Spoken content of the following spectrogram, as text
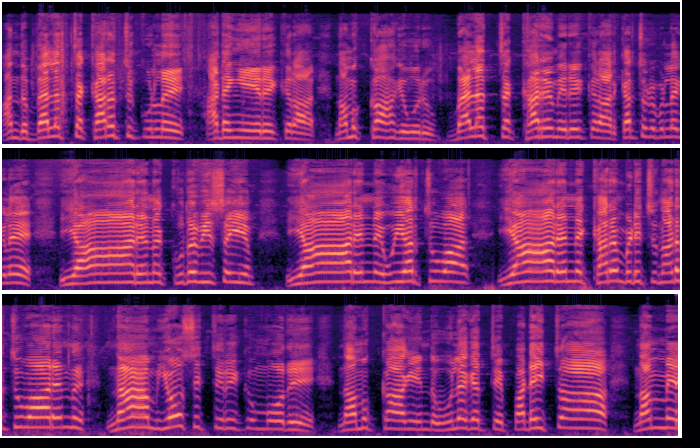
அந்த பலத்த கரத்துக்குள்ளே அடங்கி இருக்கிறார் நமக்காக ஒரு பலத்த கரம் இருக்கிறார். கர்த்தர் பிள்ளைகளே யார் எனக்கு உதவி செய்யும்? யார் என்னை உயர்த்துவார்? யார் என்னை கரம் பிடித்து நடத்துவார் என்று நாம் யோசித்திருக்கும் போது நமக்காக இந்த உலகத்தை படைத்தா நம்மை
